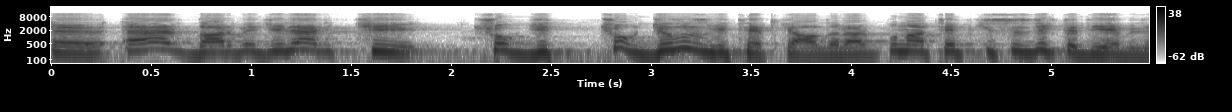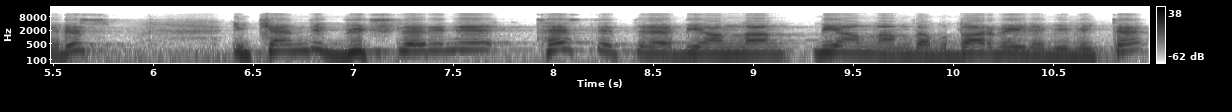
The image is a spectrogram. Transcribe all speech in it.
E, eğer darbeciler ki çok çok cılız bir tepki aldılar. Buna tepkisizlik de diyebiliriz. E, kendi güçlerini test ettiler bir anlam bir anlamda bu darbeyle birlikte.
